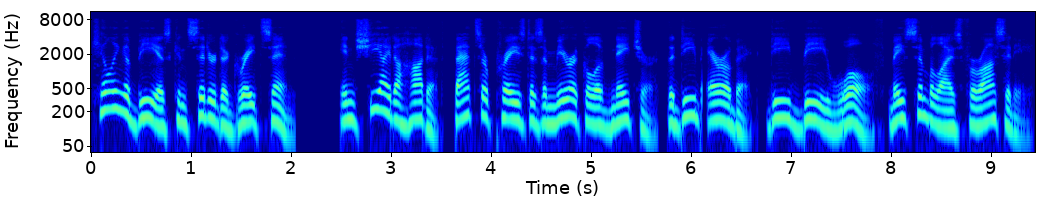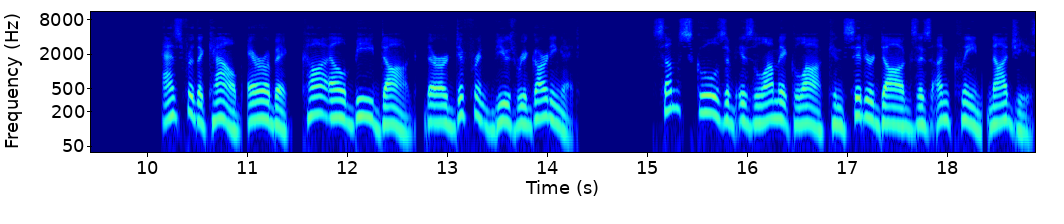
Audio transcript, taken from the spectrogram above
Killing a bee is considered a great sin. In Shiite hadith, bats are praised as a miracle of nature. The deeb Arabic, db wolf may symbolize ferocity. As for the kalb Arabic, ka dog, there are different views regarding it. Some schools of Islamic law consider dogs as unclean najis,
